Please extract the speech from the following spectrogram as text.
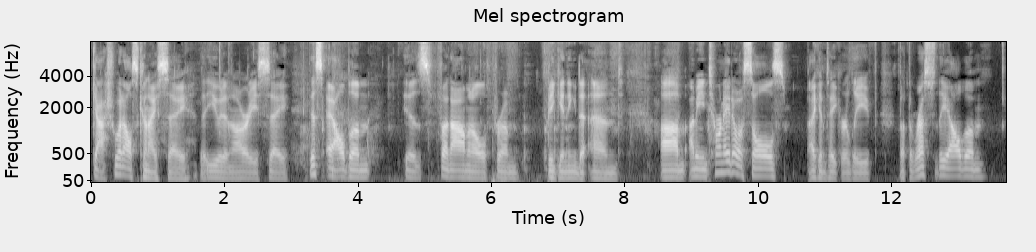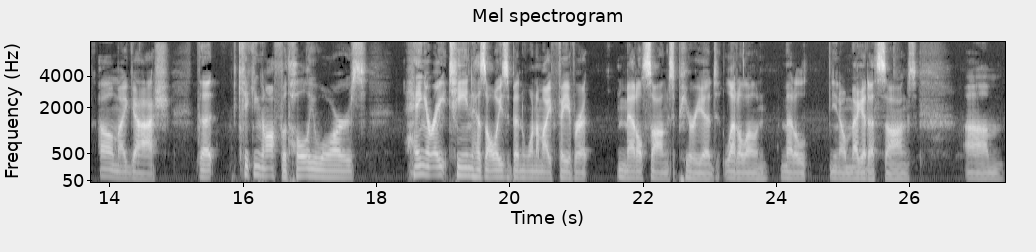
Gosh, what else can I say that you didn't already say? This album is phenomenal from beginning to end. Um, I mean, Tornado of Souls, I can take or leave, but the rest of the album, oh my gosh. The kicking off with Holy Wars, Hangar 18 has always been one of my favorite metal songs, period, let alone metal, you know, Megadeth songs Um,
